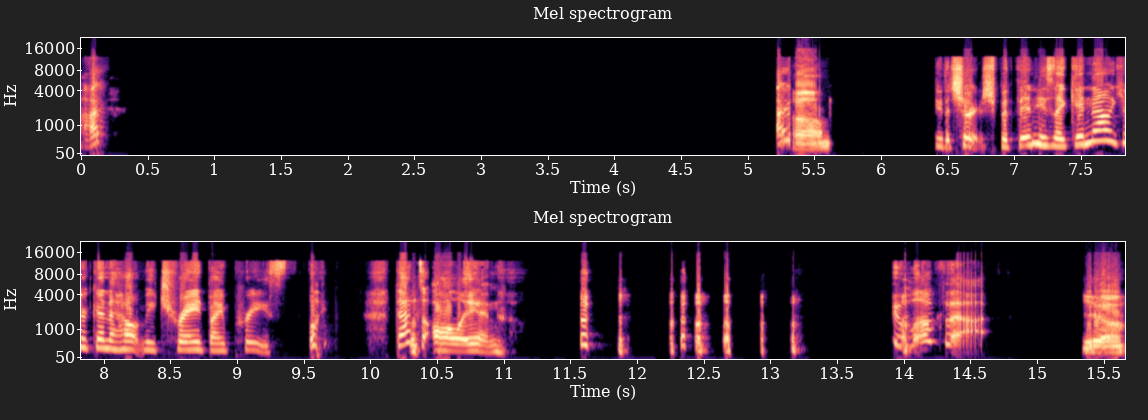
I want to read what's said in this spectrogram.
I um to the church, but then he's like, and now you're gonna help me train my priest. Like that's all in. I love that. Yeah.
